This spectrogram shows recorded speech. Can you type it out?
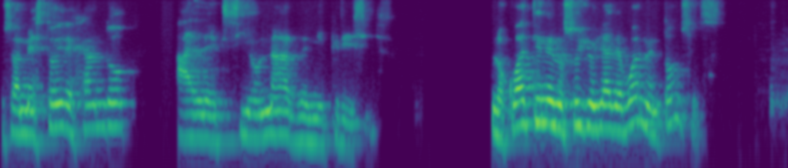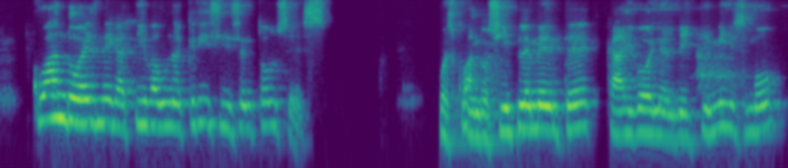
O sea, me estoy dejando aleccionar de mi crisis, lo cual tiene lo suyo ya de bueno entonces. ¿Cuándo es negativa una crisis entonces? Pues cuando simplemente caigo en el victimismo,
